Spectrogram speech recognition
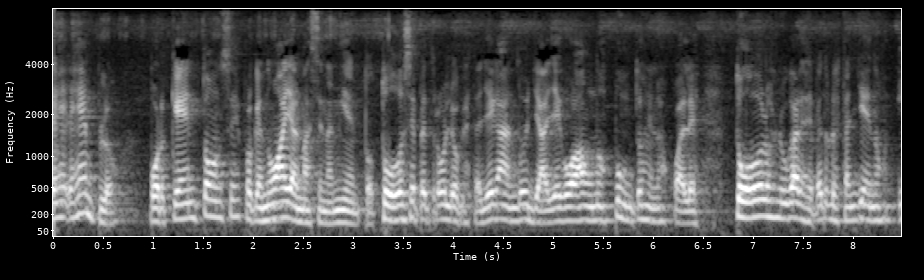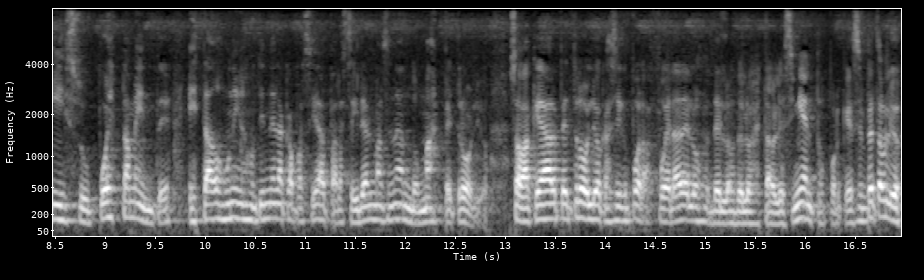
es el ejemplo? ¿Por qué entonces? Porque no hay almacenamiento. Todo ese petróleo que está llegando ya llegó a unos puntos en los cuales todos los lugares de petróleo están llenos y supuestamente Estados Unidos no tiene la capacidad para seguir almacenando más petróleo. O sea, va a quedar petróleo casi por afuera de los, de los, de los establecimientos, porque ese petróleo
